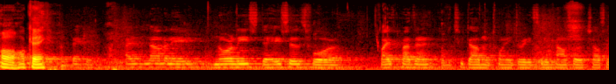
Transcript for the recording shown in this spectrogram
oh, okay. thank you. I nominate Norieliz De Jesus for Vice President of the 2023 City Council of Chelsea.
